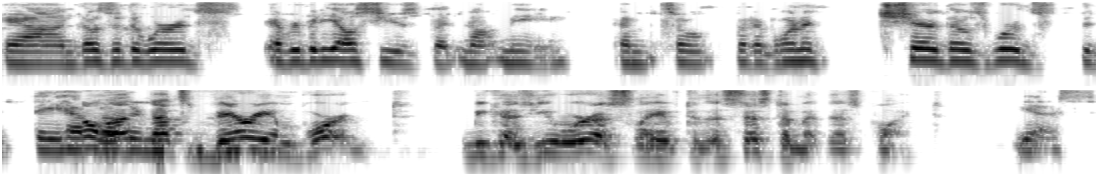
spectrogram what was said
And those are the words everybody else used, but not me. And so, but I want to share those words that they have No, other. that, that's very important because you were a slave to the system at this point. Yes.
